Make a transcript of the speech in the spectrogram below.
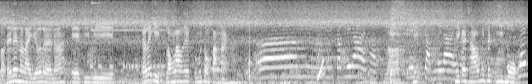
เราได้เล่นอะไรเยอะเลยนะ ATV แล้วอะไรอีกลองเล่าให้คุณผู้ชมฟังหน่อย ครับ เหรอเล่มีนจำไม่ได้มีกระเช้ามีสกีโบก เล่น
